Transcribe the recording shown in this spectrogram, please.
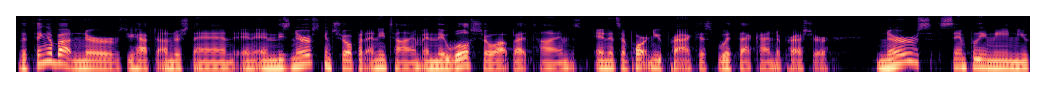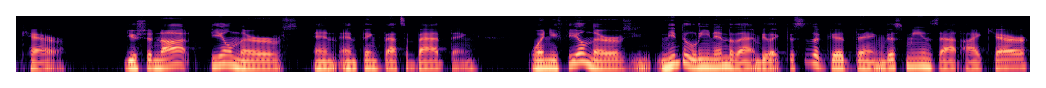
The thing about nerves you have to understand, and, and these nerves can show up at any time, and they will show up at times, and it's important you practice with that kind of pressure. Nerves simply mean you care. You should not feel nerves and, and think that's a bad thing. When you feel nerves, you need to lean into that and be like, this is a good thing. This means that I care.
